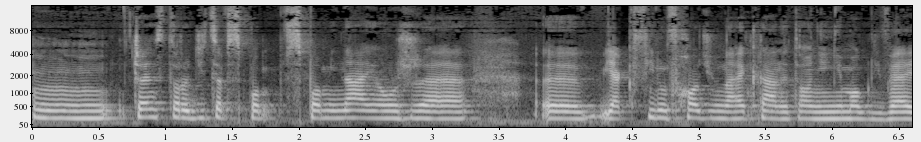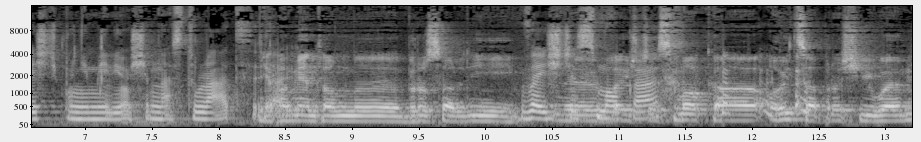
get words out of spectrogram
Mm, często rodzice wspominają, że jak film wchodził na ekrany, to oni nie mogli wejść, bo nie mieli 18 lat. Ja tak. pamiętam y, Bruce Lee, wejście smoka. Wejście smoka. Ojca prosiłem.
